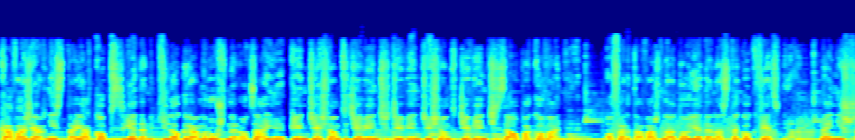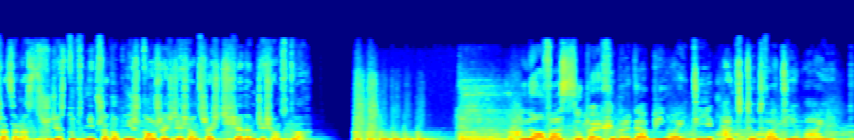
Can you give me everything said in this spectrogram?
Kawa ziarnista Jakobs 1 kg różne rodzaje 59,99 za opakowanie. Oferta ważna do 11 kwietnia. Najniższa cena z 30 dni przed obniżką 66,72. Nowa superhybryda BYD Atto 2 DMI.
